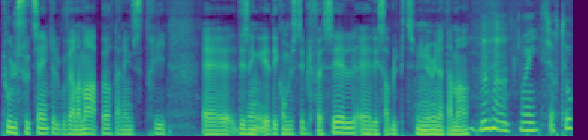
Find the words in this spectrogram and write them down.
tout le soutien que le gouvernement apporte à l'industrie des, des, combustibles fossiles, des sables bitumineux notamment. Mm-hmm. oui, surtout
